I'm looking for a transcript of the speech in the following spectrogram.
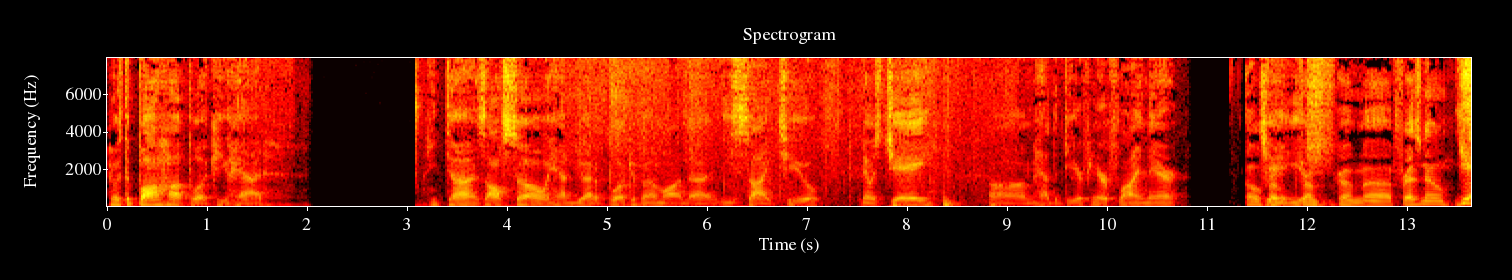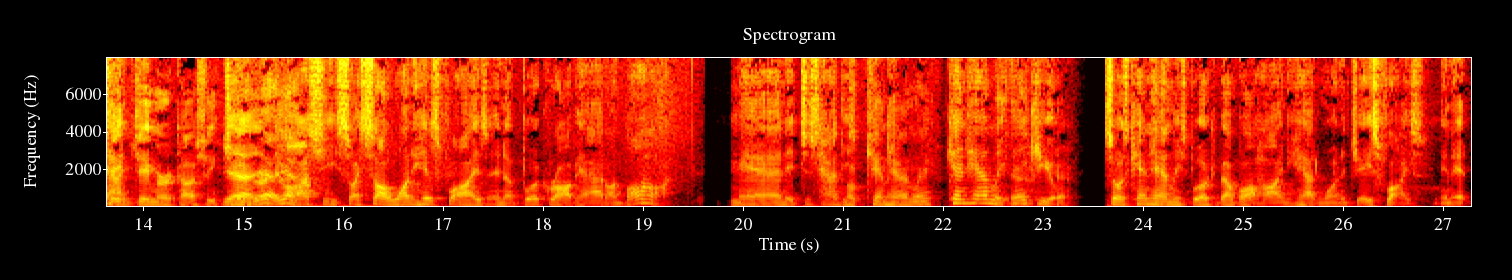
it was the Baja book you had. He does also had you had a book of him on the east side too. And it was Jay um, had the deer hair flying there. Oh, Jay, from from from uh, Fresno. Yeah, Jay, Jay Murakoshi. Yeah, Jay yeah, yeah. So I saw one of his flies in a book Rob had on Baja, and it just had these Oh, Ken Hanley. Ken Hanley, thank you. okay. So it's Ken Hanley's book about Baja, and he had one of Jay's flies in it.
